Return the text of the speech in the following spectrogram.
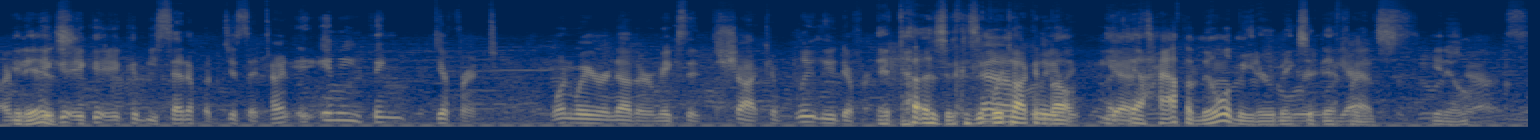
I It mean, is. It, could- it, it could be set up at just a tiny anything different one way or another makes it shot completely different. It does because we're talking about yes. a half a millimeter makes a Yes. difference. You know. Yes.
